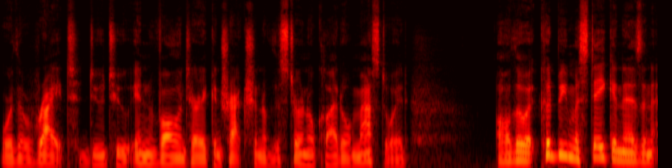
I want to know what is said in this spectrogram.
or the right due to involuntary contraction of the sternocleidomastoid, although it could be mistaken as an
